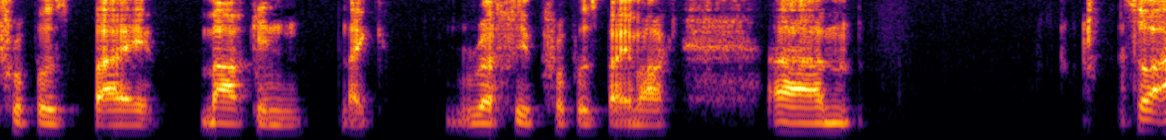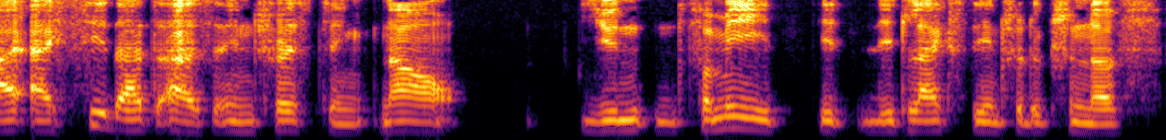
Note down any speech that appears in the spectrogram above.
proposed by Mark in like roughly proposed by Mark. Um, so I, I see that as interesting. Now, you for me it, it lacks the introduction of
